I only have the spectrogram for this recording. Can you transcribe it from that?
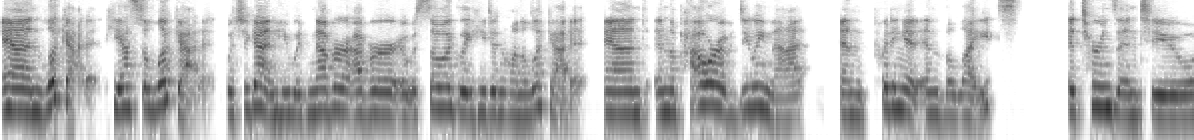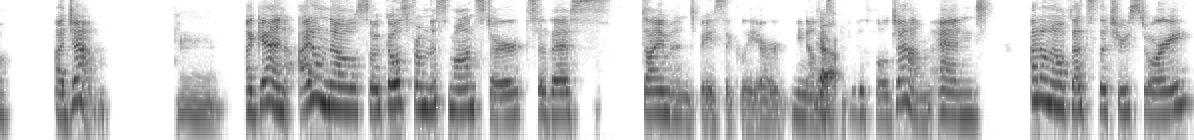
And look at it. He has to look at it, which again, he would never ever, it was so ugly, he didn't want to look at it. And in the power of doing that and putting it in the light, it turns into a gem. Mm. Again, I don't know. So it goes from this monster to this diamond, basically, or, you know, this yeah. beautiful gem. And I don't know if that's the true story.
